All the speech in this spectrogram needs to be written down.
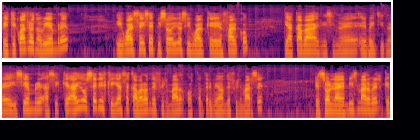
24 de noviembre, igual seis episodios, igual que Falcon, y acaba el, 19, el 29 de diciembre. Así que hay dos series que ya se acabaron de filmar o están terminando de filmarse, que son la de Miss Marvel, que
